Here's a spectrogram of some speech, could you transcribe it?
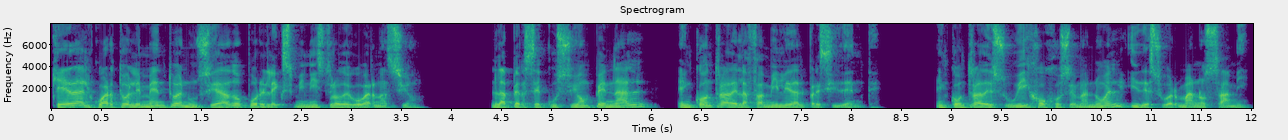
Queda el cuarto elemento enunciado por el exministro de Gobernación, la persecución penal en contra de la familia del presidente, en contra de su hijo José Manuel y de su hermano Sami.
